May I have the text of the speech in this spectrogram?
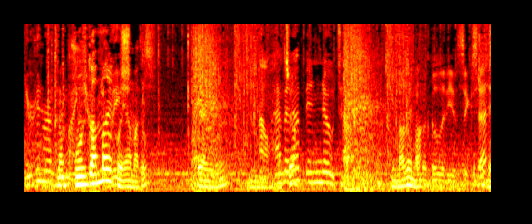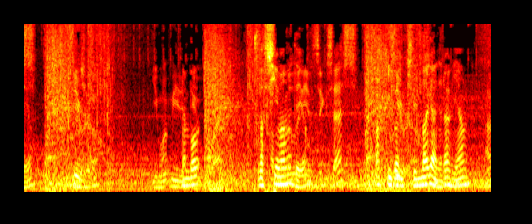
난 구울도 한 방일 거예요, 아마도. have it 맞죠? up in no time. 길막을 막 해주세요. 한번 what? 부닥치기만 하면 돼요. 딱 이건 길막이 아니라 그냥, 어,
